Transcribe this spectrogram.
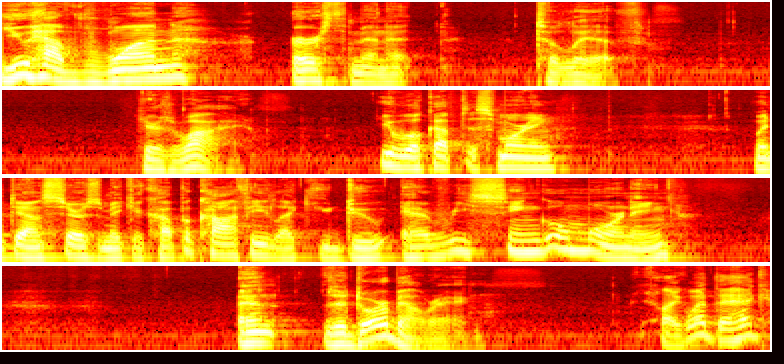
you have one earth minute to live. Here's why. You woke up this morning, went downstairs to make a cup of coffee like you do every single morning and the doorbell rang. You're like, what the heck?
